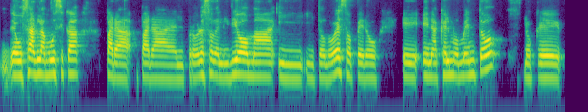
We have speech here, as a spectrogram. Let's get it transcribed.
usar la música para, el progreso del idioma y, todo eso, pero eh, en aquel momento lo que,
